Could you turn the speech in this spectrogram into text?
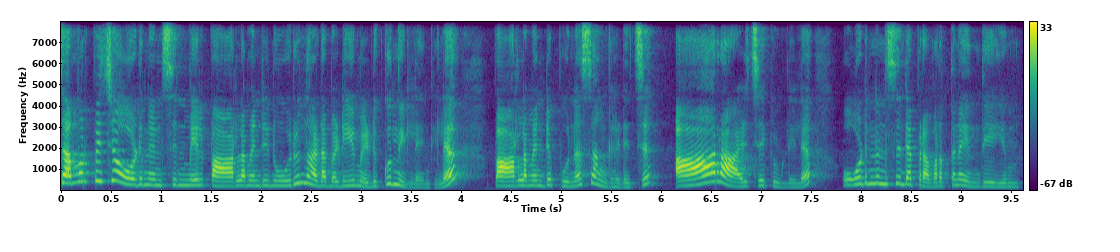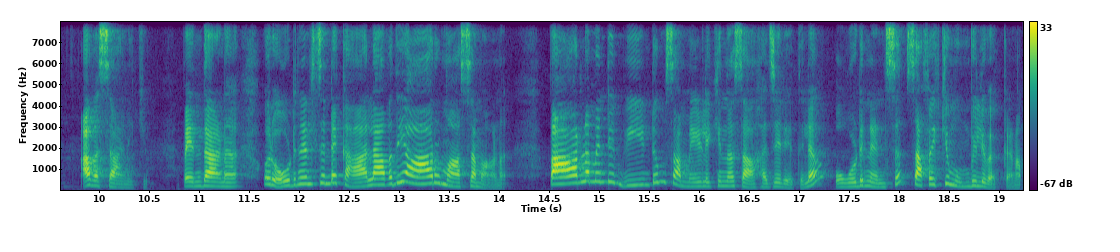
സമർപ്പിച്ച ഓർഡിനൻസിന്മേൽ പാർലമെന്റിന് ഒരു നടപടിയും എടുക്കുന്നില്ലെങ്കിൽ പാർലമെന്റ് പുനഃസംഘടിച്ച് ആറാഴ്ചയ്ക്കുള്ളിൽ ഓർഡിനൻസിന്റെ പ്രവർത്തനം എന്ത് ചെയ്യും? അവസാനിക്കും. അപ്പോൾ എന്താണ്? ഒരു ഓർഡിനൻസിന്റെ കാലാവധി ആറു മാസമാണ്. പാർലമെന്റ് വീണ്ടും സമ്മേളിക്കുന്ന സാഹചര്യത്തിൽ ഓർഡിനൻസ് സഭയ്ക്ക് മുമ്പിൽ വെക്കണം.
